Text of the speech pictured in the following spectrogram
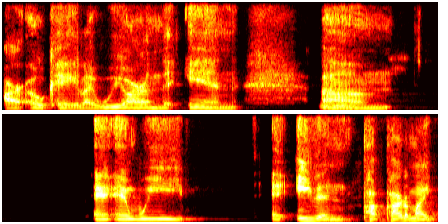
are okay, like we are in the in, mm-hmm. um, and, and we even part of my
